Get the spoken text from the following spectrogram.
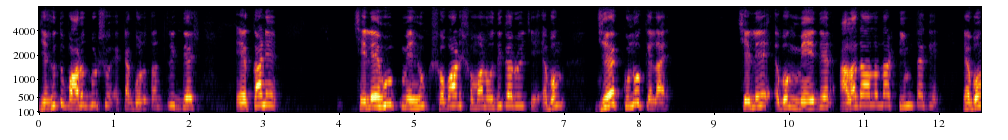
যেহেতু ভারতবর্ষ একটা গণতান্ত্রিক দেশ, এখানে ছেলে হোক, মেয়ে হোক, সবার সমান অধিকার রয়েছে এবং যে কোনো খেলায় ছেলে এবং মেয়েদের আলাদা আলাদা টিম থাকে এবং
